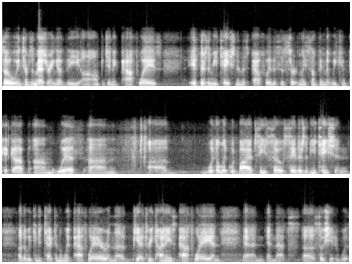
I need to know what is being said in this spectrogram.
so in terms of measuring of the uh, oncogenic pathways, if there's a mutation in this pathway, this is certainly something that we can pick up um, with um, with a liquid biopsy. So say there's a mutation uh, that we can detect in the Wnt pathway or in the PI3 kinase pathway, and and and that's uh, associated with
